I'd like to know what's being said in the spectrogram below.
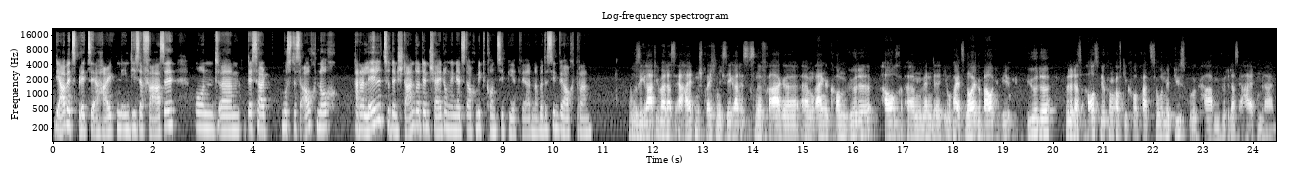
die Arbeitsplätze erhalten in dieser Phase und ähm, deshalb muss das auch noch parallel zu den Standortentscheidungen jetzt auch mitkonzipiert werden. Aber da sind wir auch dran wo Sie gerade über das Erhalten sprechen. Ich sehe gerade, es ist eine Frage ähm, reingekommen, würde auch, ähm, wenn der, die Oper jetzt neu gebaut würde, würde das Auswirkungen auf die Kooperation mit Duisburg haben? Würde das erhalten bleiben?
